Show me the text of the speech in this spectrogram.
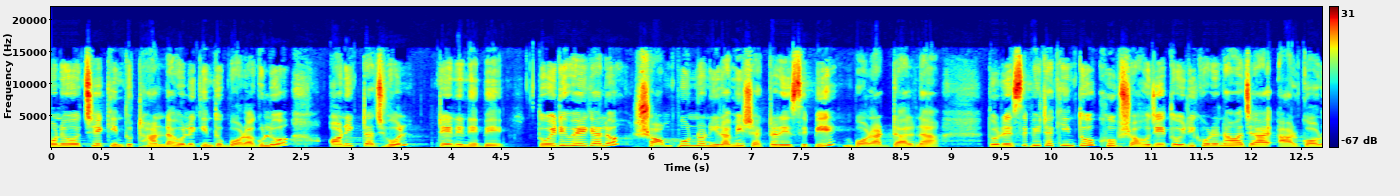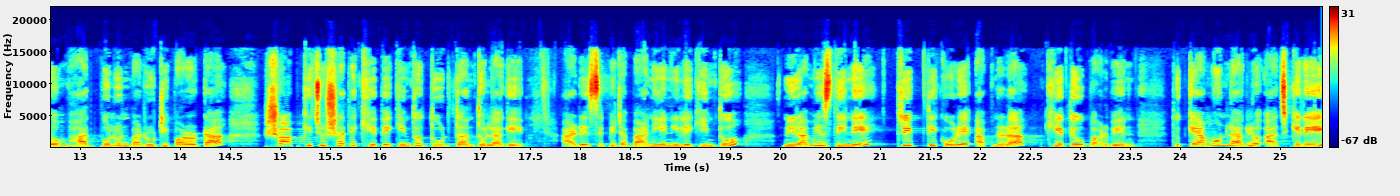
মনে হচ্ছে, কিন্তু ঠান্ডা হলে কিন্তু বড়াগুলো অনেকটা ঝোল টেনে নেবে। তৈরি হয়ে গেল সম্পূর্ণ নিরামিষ একটা রেসিপি, বড়ার ডালনা। তো রেসিপিটা কিন্তু খুব সহজেই তৈরি করে নেওয়া যায়। আর গরম ভাত, বলুন বা রুটি পরোটা সব কিছুর সাথে খেতে কিন্তু দুর্দান্ত লাগে। আর রেসিপিটা বানিয়ে নিলে কিন্তু নিরামিষ দিনে তৃপ্তি করে আপনারা খেতেও পারবেন। তো কেমন লাগল আজকের এই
